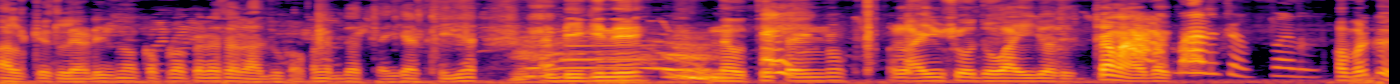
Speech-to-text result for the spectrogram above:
અલ્કેશ લેડીઝનો કપડો પહેરે છે રાજુ કાકાને બધા તૈયાર થઈ ગયા. ડીગીને નવથી ત્રણનો લાઈવ શો જોવા આવી ગયો છે. શેમ આવ્યો ભાઈ? ખબર કે?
